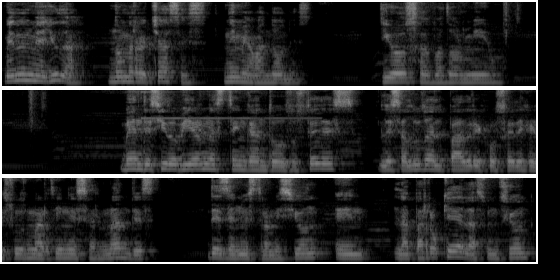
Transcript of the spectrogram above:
Ven en mi ayuda, no me rechaces ni me abandones. Dios Salvador mío. Bendecido viernes tengan todos ustedes. Les saluda el Padre José de Jesús Martínez Hernández desde nuestra misión en la Parroquia de la Asunción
